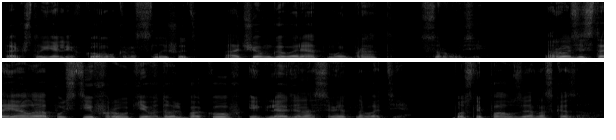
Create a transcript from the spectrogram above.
так что я легко мог расслышать, о чем говорят мой брат с Рози. Рози стояла, опустив руки вдоль боков и глядя на свет на воде. После паузы она сказала.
